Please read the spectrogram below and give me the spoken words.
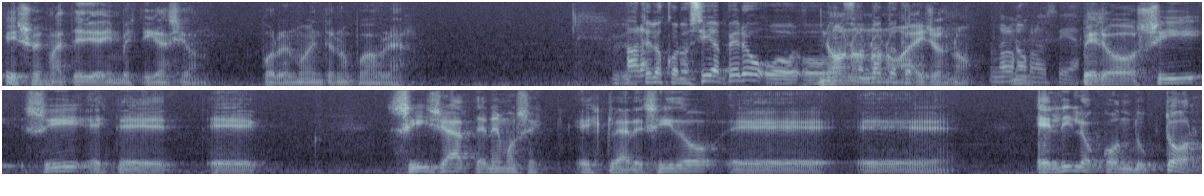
Eso es materia de investigación. Por el momento no puedo hablar. ¿Usted los conocía, pero o, no, no, no, a ellos no. No los conocía. Pero sí, sí, este, eh, sí ya tenemos esclarecido eh, eh, el hilo conductor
